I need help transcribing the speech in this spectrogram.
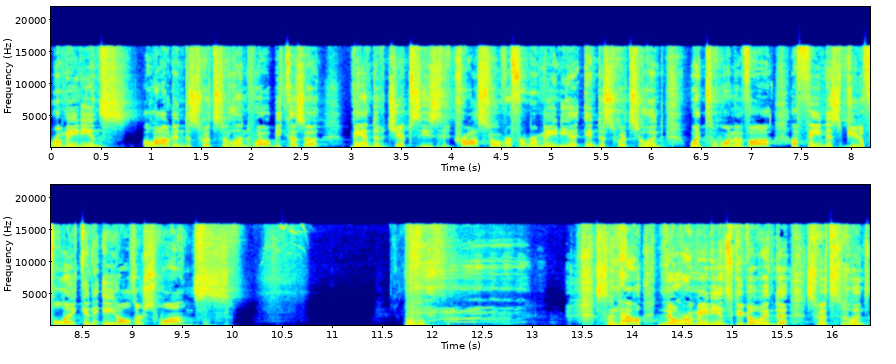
Romanians allowed into Switzerland? Well, because a band of gypsies had crossed over from Romania into Switzerland, went to one of a, uh, a famous, beautiful lake, and ate all their swans. so now no Romanians could go into Switzerland.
